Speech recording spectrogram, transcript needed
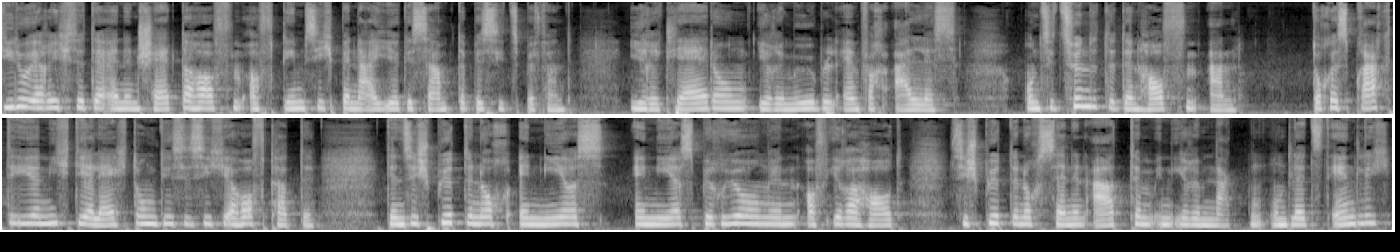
Dido errichtete einen Scheiterhaufen, auf dem sich beinahe ihr gesamter Besitz befand. Ihre Kleidung, ihre Möbel, einfach alles. Und sie zündete den Haufen an. Doch es brachte ihr nicht die Erleichterung, die sie sich erhofft hatte, denn sie spürte noch Aeneas, Aeneas Berührungen auf ihrer Haut, sie spürte noch seinen Atem in ihrem Nacken, und letztendlich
